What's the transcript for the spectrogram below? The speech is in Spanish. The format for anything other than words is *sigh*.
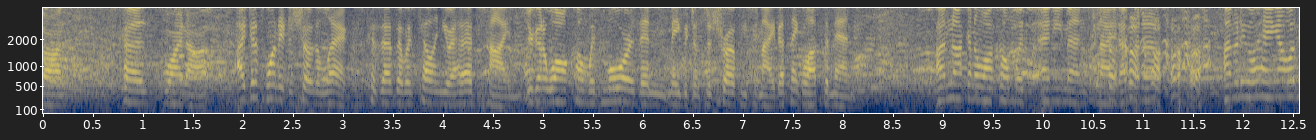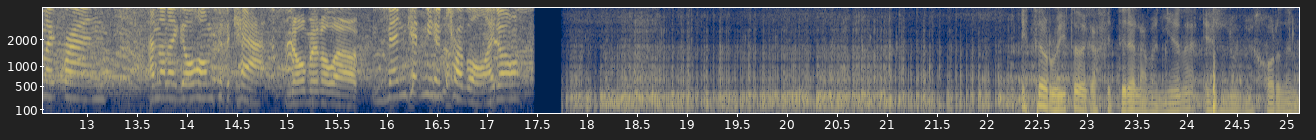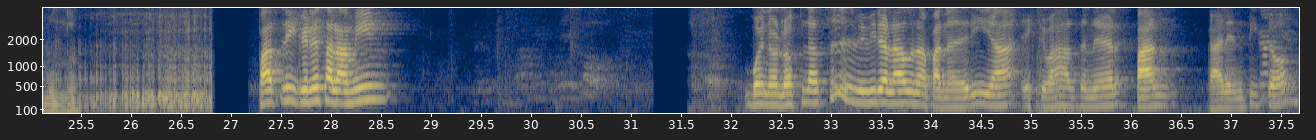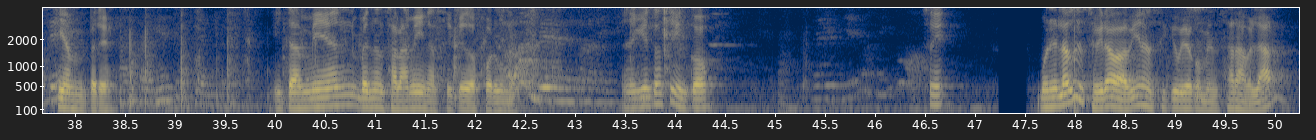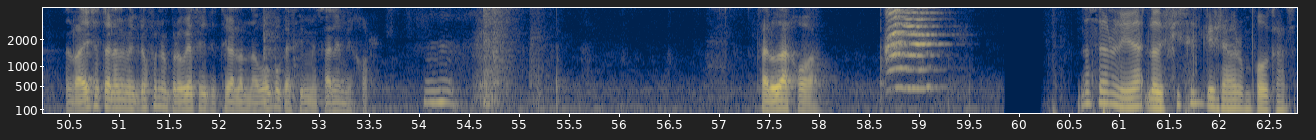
on. Because why not? I just wanted to show the legs because, as I was telling you ahead of time, you're going to walk home with more than maybe just a trophy tonight. I think lots of men. I'm not gonna walk home with any men tonight. I'm gonna *laughs* I'm gonna go hang out with my friends and then I go home to the cats. No men allowed. Men get me in trouble. I don't Este ruidito de cafetera a la mañana es lo mejor del mundo. Patri, ¿querés salamín? Bueno, los placeres de vivir al lado de una panadería es que vas a tener pan calentito siempre. Y también venden salamín, así que dos por uno. En el 505. Sí. Bueno, el audio se graba bien, así que voy a comenzar a hablar. En realidad yo estoy hablando al micrófono, pero voy a hacer que te estoy hablando a vos porque así me sale mejor. Saluda, Joa. No se dan una idea lo difícil que es grabar un podcast.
